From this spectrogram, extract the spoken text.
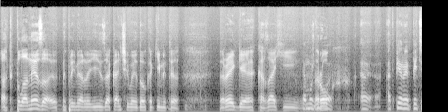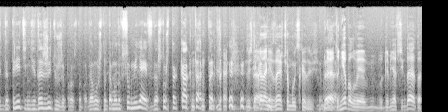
от полонеза, например, и заканчивая до какими-то регги, казахи, Там можно рок. э, от первой пети до третьей не дожить уже просто, потому что там это все меняется. Да что ж так, как так-то? То есть Да. никогда не знаешь, что будет следующее. Да. Это не было. Для меня всегда это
